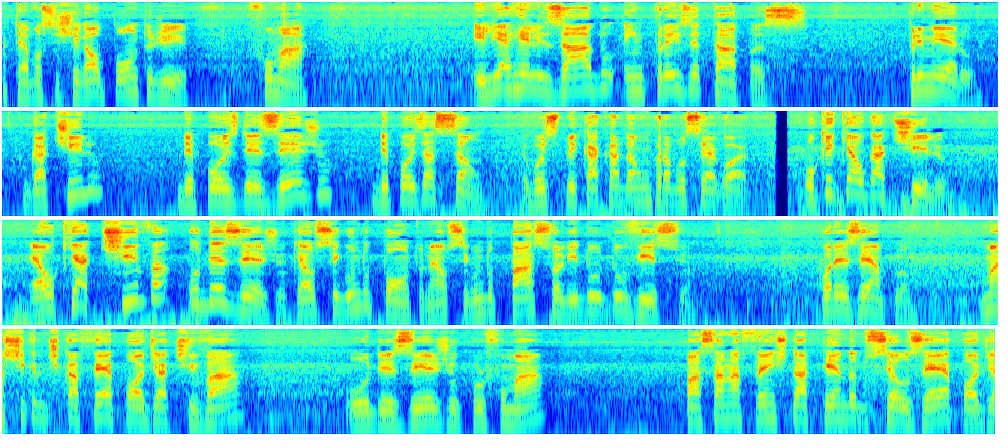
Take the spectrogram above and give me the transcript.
Até você chegar ao ponto de fumar. Ele é realizado em três etapas. Primeiro, gatilho, depois desejo, depois ação. Eu vou explicar cada um para você agora. O que, que é o gatilho? É o que ativa o desejo, que é o segundo ponto, né? o segundo passo ali do, do vício. Por exemplo, uma xícara de café pode ativar o desejo por fumar. Passar na frente da tenda do seu Zé pode,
